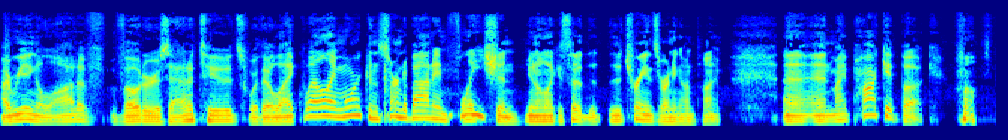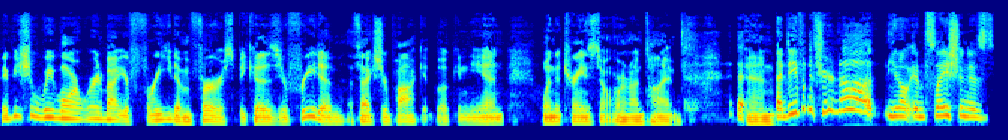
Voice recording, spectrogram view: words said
I'm reading a lot of voters' attitudes where they're like, well, I'm more concerned about inflation. You know, like I said, the, the train's running on time uh, and my pocketbook well, maybe you should be more worried about your freedom first because your freedom affects your pocketbook in the end when the trains don't run on time. And, and even if you're not, you know, inflation is,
